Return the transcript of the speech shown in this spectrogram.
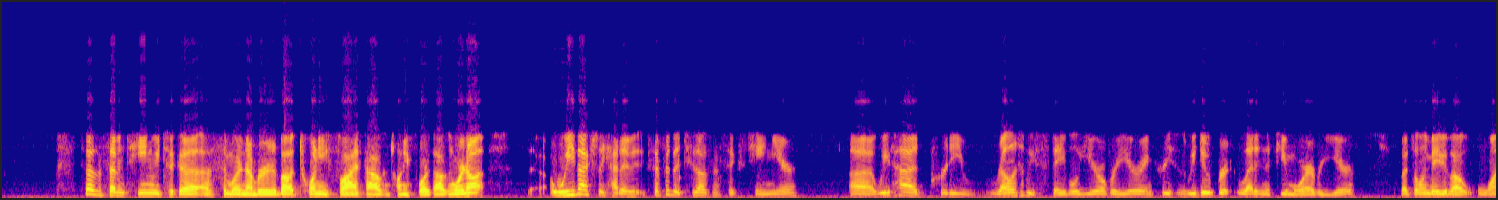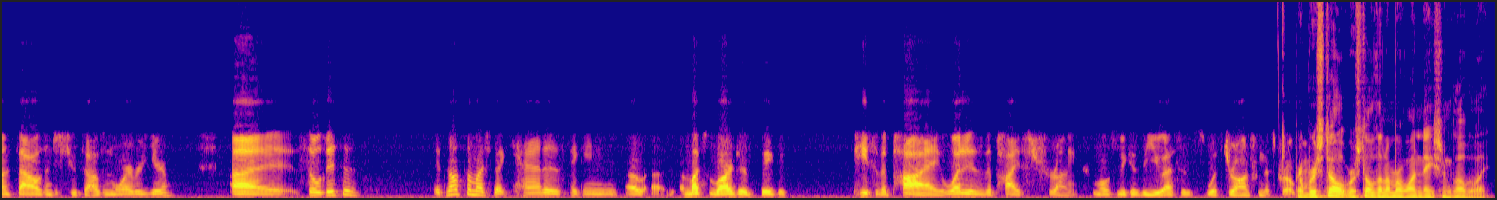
2017, we took a, a similar number, about 25,000, 24,000. We're not. We've actually had a, except for the 2016 year, uh, we've had pretty relatively stable year-over-year increases. We do let in a few more every year, but it's only maybe about 1,000 to 2,000 more every year. Uh, so this is it's not so much that Canada is taking a, a, much larger, big piece of the pie. What is the pie shrunk? Mostly because the U.S. is withdrawn from this program. But we're still we're still the number one nation globally.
